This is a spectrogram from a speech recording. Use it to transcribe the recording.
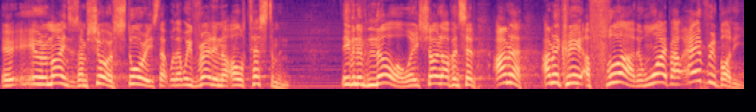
It, it reminds us, I'm sure, of stories that, that we've read in the Old Testament. Even of Noah, where he showed up and said, I'm going to I'm going to create a flood and wipe out everybody.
